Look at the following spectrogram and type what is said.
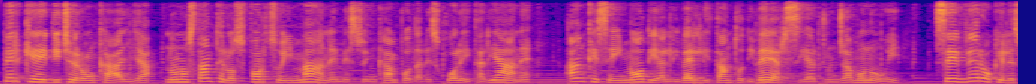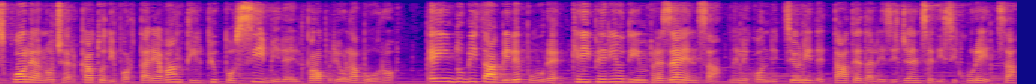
Perché, dice Roncaglia, nonostante lo sforzo immane messo in campo dalle scuole italiane, anche se in modi a livelli tanto diversi, aggiungiamo noi, se è vero che le scuole hanno cercato di portare avanti il più possibile il proprio lavoro, è indubitabile pure che i periodi in presenza, nelle condizioni dettate dalle esigenze di sicurezza,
